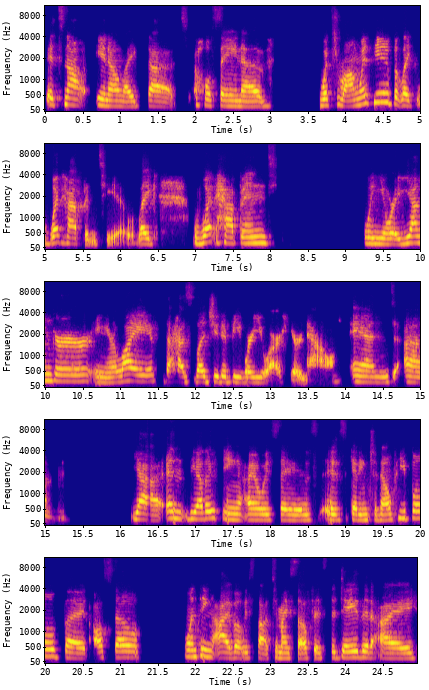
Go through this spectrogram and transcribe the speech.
it's not, you know, like that whole saying of what's wrong with you, but like what happened to you? Like what happened when you were younger in your life that has led you to be where you are here now. And um, yeah and the other thing i always say is is getting to know people but also one thing i've always thought to myself is the day that i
